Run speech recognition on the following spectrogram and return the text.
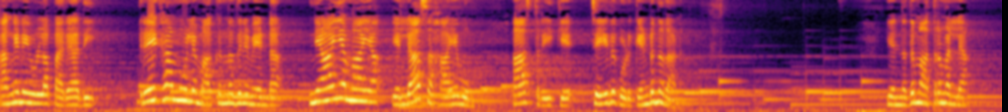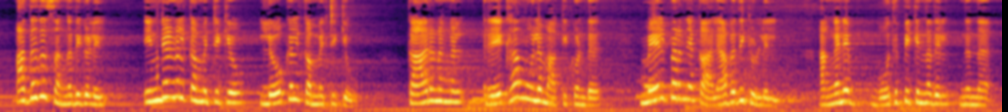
അങ്ങനെയുള്ള പരാതി രേഖാമൂലമാക്കുന്നതിന് വേണ്ട ന്യായമായ എല്ലാ സഹായവും ആ സ്ത്രീക്ക് ചെയ്തു കൊടുക്കേണ്ടുന്നതാണ്. എന്നത് മാത്രമല്ല അതത് സംഗതികളിൽ ഇന്റേണൽ കമ്മിറ്റിക്കോ ലോക്കൽ കമ്മിറ്റിക്കോ കാരണങ്ങൾ രേഖാമൂലമാക്കിക്കൊണ്ട് മേൽപ്പറഞ്ഞ കാലാവധിക്കുള്ളിൽ അങ്ങനെ ബോധിപ്പിക്കുന്നതിൽ നിന്ന്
